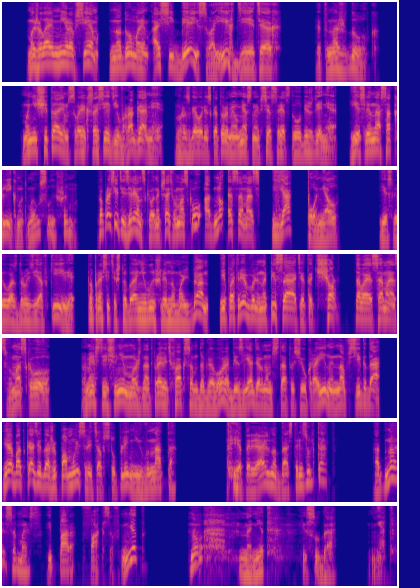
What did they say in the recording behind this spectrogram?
Мы желаем мира всем, но думаем о себе и своих детях. Это наш долг. Мы не считаем своих соседей врагами, в разговоре с которыми уместны все средства убеждения. Если нас окликнут, мы услышим. Попросите Зеленского написать в Москву одно СМС «Я понял». Если у вас друзья в Киеве, попросите, чтобы они вышли на Майдан и потребовали написать это чертово СМС в Москву. Вместе с ним можно отправить факсом договор о безъядерном статусе Украины навсегда и об отказе даже помыслить о вступлении в НАТО. И это реально даст результат. Одно СМС и пара факсов. Нет? Ну, на нет и суда нет.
